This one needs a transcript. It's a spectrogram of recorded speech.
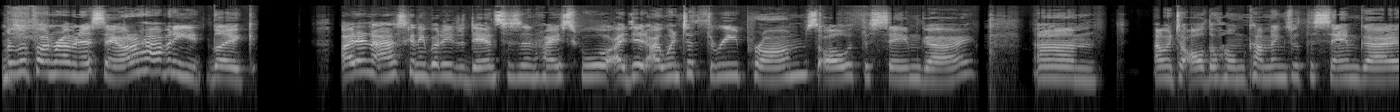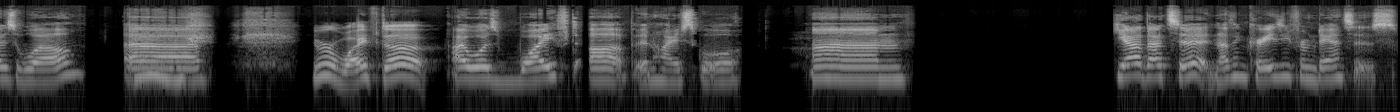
It was a fun reminiscing. I don't have any like I didn't ask anybody to dances in high school. I did I went to 3 proms all with the same guy. Um I went to all the homecomings with the same guy as well. Uh You were wifed up. I was wifed up in high school. Um Yeah, that's it. Nothing crazy from dances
